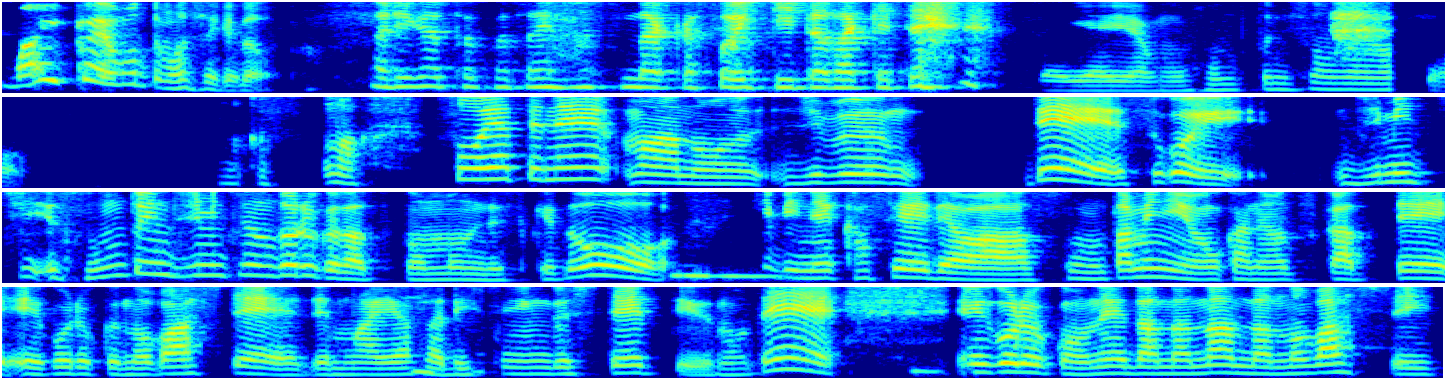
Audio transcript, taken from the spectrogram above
毎回思ってましたけどありがとうございます。なんかそう言っていただけて。いやいやもう本当にそう思いますよ。なんかすまあ、そうやってね、まあ、あの自分ですごい地道本当に地道な努力だったと思うんですけど、日々ね稼いではそのためにお金を使って英語力伸ばしてで毎朝リスニングしてっていうので、英語力をねだんだんだんだん伸ばしていっ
